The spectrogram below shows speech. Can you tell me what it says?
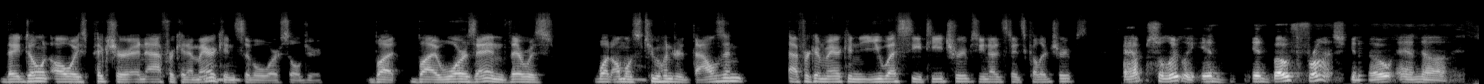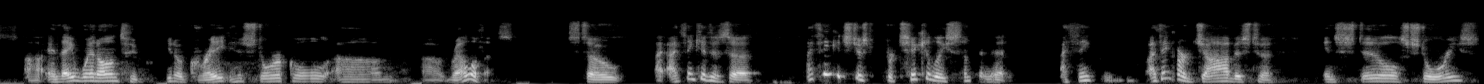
they don't always picture an African American mm-hmm. Civil War soldier. But by war's end, there was what almost mm-hmm. 200,000 African American USCT troops, United States Colored Troops. Absolutely, in in both fronts, you know, and uh, uh, and they went on to you know great historical um, uh, relevance. So I, I think it is a, I think it's just particularly something that I think I think our job is to instill stories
